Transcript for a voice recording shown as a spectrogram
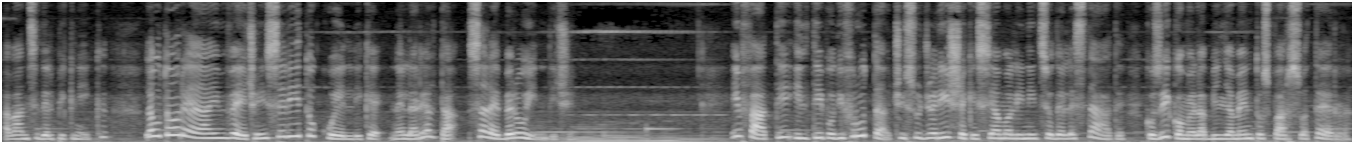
avanzi del picnic, l'autore ha invece inserito quelli che, nella realtà, sarebbero indici. Infatti il tipo di frutta ci suggerisce che siamo all'inizio dell'estate, così come l'abbigliamento sparso a terra.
